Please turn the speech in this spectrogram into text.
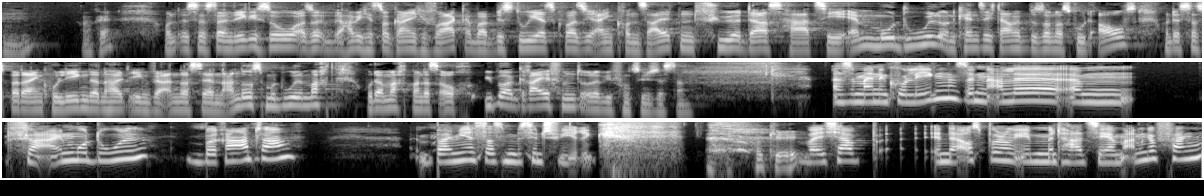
Mhm. Okay. Und ist es dann wirklich so, also habe ich jetzt noch gar nicht gefragt, aber bist du jetzt quasi ein Consultant für das HCM-Modul und kennst dich damit besonders gut aus? Und ist das bei deinen Kollegen dann halt irgendwer anders, der ein anderes Modul macht? Oder macht man das auch übergreifend oder wie funktioniert das dann? Also meine Kollegen sind alle ähm, für ein Modul Berater. Bei mir ist das ein bisschen schwierig. Okay. Weil ich habe in der Ausbildung eben mit HCM angefangen,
